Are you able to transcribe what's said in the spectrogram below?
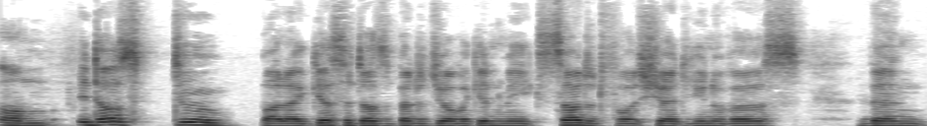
um, it does do, but I guess it does a better job of getting me excited for a shared universe than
